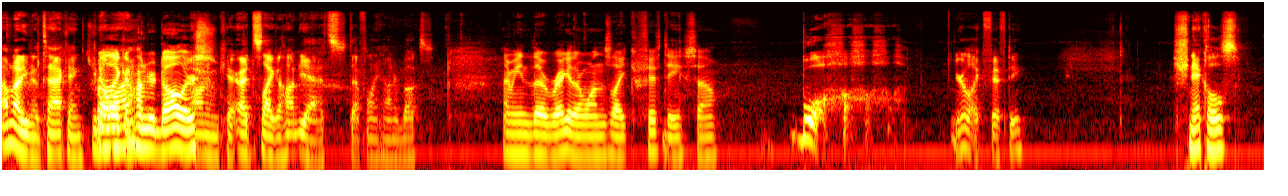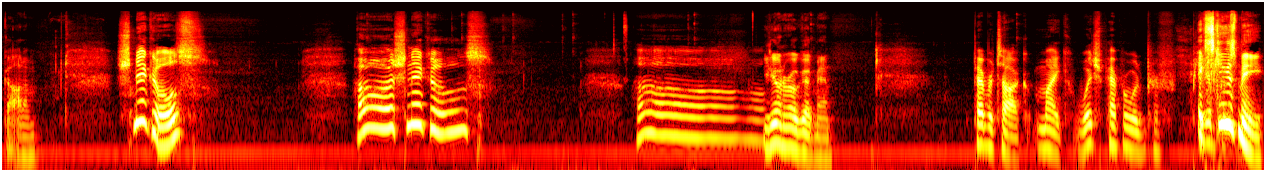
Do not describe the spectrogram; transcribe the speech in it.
I'm not even attacking. It's probably like a hundred dollars. I don't even care. It's like a hundred. Yeah, it's definitely a hundred bucks. I mean, the regular one's like fifty. So Whoa. You're like fifty. Schnickles got him. Schnickles. Oh, Schnickles. Oh. You're doing real good, man. Pepper talk, Mike. Which pepper would prefer? Excuse me.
